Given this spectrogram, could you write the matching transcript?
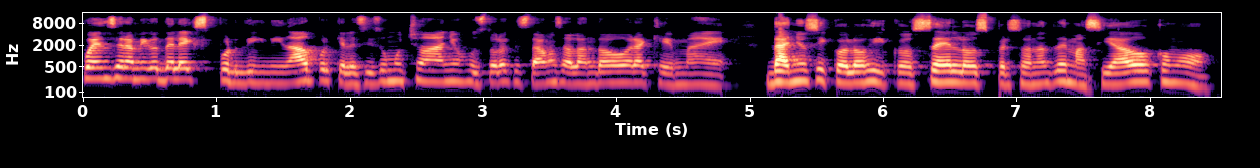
pueden ser amigos del ex por dignidad, porque les hizo mucho daño, justo lo que estábamos hablando ahora, que mae, daños psicológicos, celos, personas demasiado como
